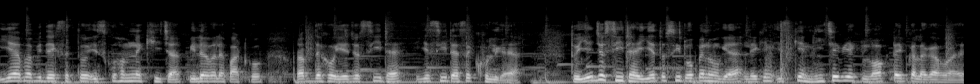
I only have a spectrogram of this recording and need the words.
ये आप अभी देख सकते हो, इसको हमने खींचा पीले वाले पार्ट को, और अब देखो ये जो सीट है, ये सीट ऐसे खुल गया। तो ये जो सीट है, ये तो सीट ओपन हो गया, लेकिन इसके नीचे भी एक लॉक टाइप का लगा हुआ है।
